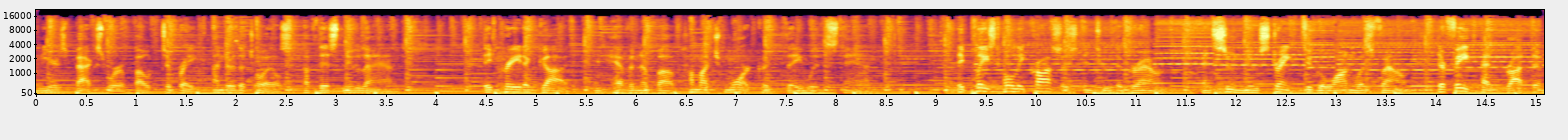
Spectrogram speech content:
pioneers' backs were about to break under the toils of this new land. They prayed a God in heaven above, how much more could they withstand? They placed holy crosses into the ground, and soon new strength to go on was found. Their faith had brought them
